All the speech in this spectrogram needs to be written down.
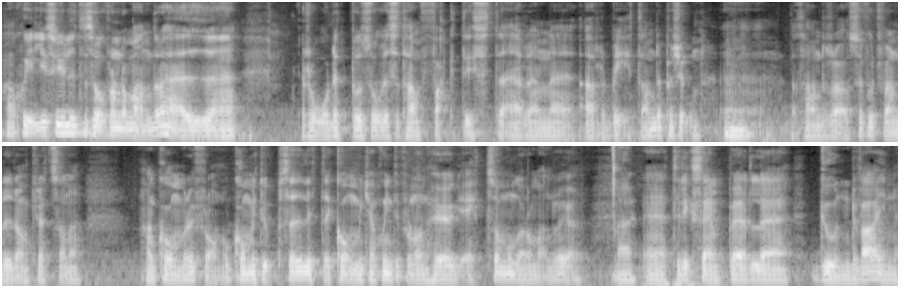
Han skiljer sig ju lite så från de andra här i eh, rådet på så vis att han faktiskt är en eh, arbetande person. Eh, att han rör sig fortfarande i de kretsarna han kommer ifrån och kommit upp sig lite. Kommer kanske inte från någon hög ett som många av de andra gör. Eh, till exempel Gundwein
